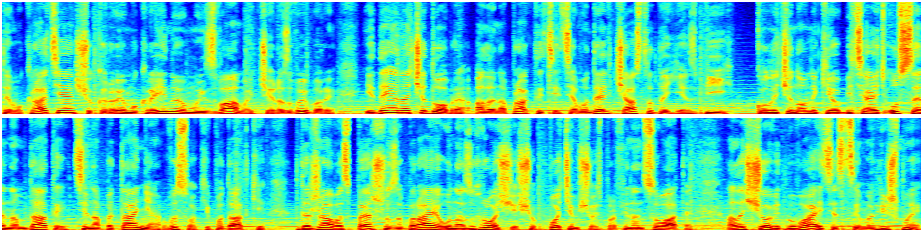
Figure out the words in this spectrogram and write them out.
Демократія, що керуємо країною ми з вами через вибори. Ідея, наче добре, але на практиці ця модель часто дає збій. Коли чиновники обіцяють усе нам дати, ціна питання високі податки. Держава спершу забирає у нас гроші, щоб потім щось профінансувати. Але що відбувається з цими грішми?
